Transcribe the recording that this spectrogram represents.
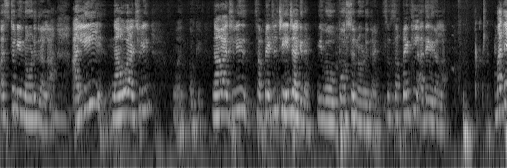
ಫಸ್ಟ್ ನೀವು ನೋಡಿದ್ರಲ್ಲ ಅಲ್ಲಿ ನಾವು ಆಕ್ಚುಲಿ ಓಕೆ ನಾವು ಆಕ್ಚುಲಿ ಸಬ್ ಟೈಟ್ಲ್ ಚೇಂಜ್ ಆಗಿದೆ. ನೀವು ಪೋಸ್ಟರ್ ನೋಡಿದ್ರೆ. ಸೊ ಸಬ್ ಟೈಟ್ಲ್ ಅದೇ ಇರಲ್ಲ. ಮತ್ತೆ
